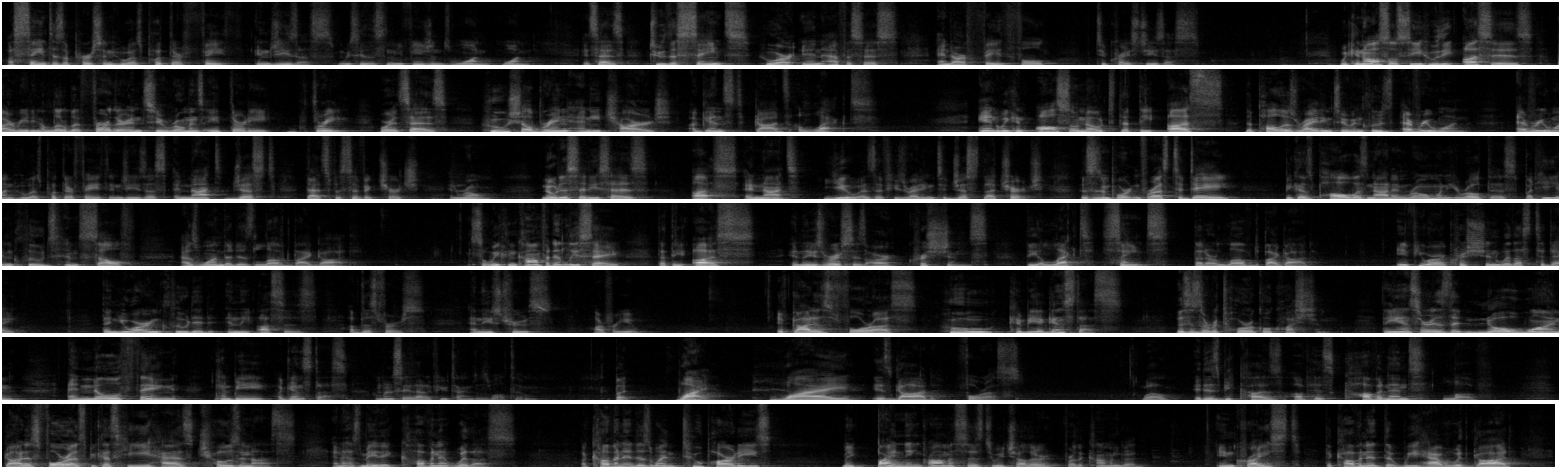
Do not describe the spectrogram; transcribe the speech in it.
A saint is a person who has put their faith in Jesus. We see this in Ephesians 1 1. It says, To the saints who are in Ephesus and are faithful to Christ Jesus. We can also see who the us is by reading a little bit further into Romans 8:33, where it says, "Who shall bring any charge against God's elect?" And we can also note that the us that Paul is writing to includes everyone, everyone who has put their faith in Jesus, and not just that specific church in Rome. Notice that he says us and not you, as if he's writing to just that church. This is important for us today because Paul was not in Rome when he wrote this, but he includes himself as one that is loved by God. So we can confidently say that the us in these verses are Christians, the elect saints that are loved by God. If you are a Christian with us today, then you are included in the us's of this verse, and these truths are for you. If God is for us, who can be against us? This is a rhetorical question. The answer is that no one and no thing can be against us. I'm going to say that a few times as well, too. But why? Why is God for us? Well, it is because of his covenant love. God is for us because he has chosen us and has made a covenant with us. A covenant is when two parties make binding promises to each other for the common good. In Christ, the covenant that we have with God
